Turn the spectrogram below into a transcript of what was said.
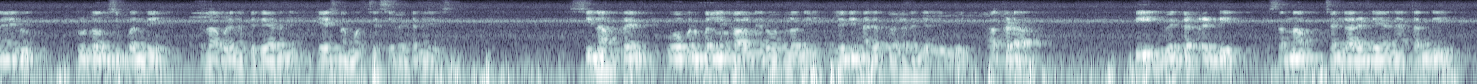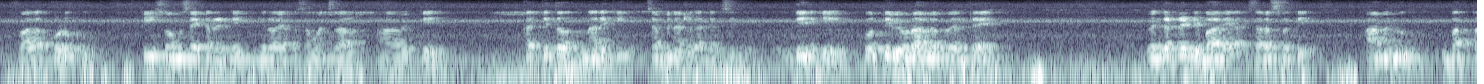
నేను టూ టౌన్ సిబ్బంది రాబడిన ఫిర్యాదుని కేసు నమోదు చేసి వెంటనే సీన్ ఆఫ్ క్రైమ్ ఓపెన్పల్లి కాలనీ రోడ్లోని లెనిన్ నగర్కి వెళ్ళడం జరిగింది. అక్కడ పి వెంకటరెడ్డి సన్న చెంగారెడ్డి అనే అతన్ని వాళ్ళ కొడుకు టి. సోమశేఖర్ రెడ్డి ఇరవై ఒక్క సంవత్సరాలు. ఆ వ్యక్తి కత్తితో నరికి చంపినట్లుగా తెలిసింది. దీనికి పూర్తి వివరాల్లోకి వెళ్తే వెంకటరెడ్డి భార్య సరస్వతి ఆమెను భర్త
